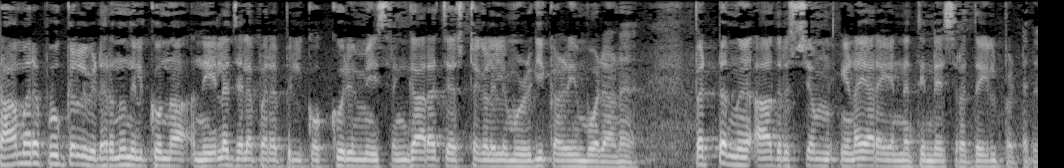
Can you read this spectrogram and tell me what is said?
താമരപ്പൂക്കൾ വിടർന്നു നിൽക്കുന്ന നീലജലപ്പരപ്പിൽ കൊക്കുരുമ്മി ശൃംഗാര ചേഷ്ടകളിൽ മുഴുകിക്കഴിയുമ്പോഴാണ് പെട്ടെന്ന് ആ ദൃശ്യം ഇണയരയന്നത്തിന്റെ ശ്രദ്ധയിൽപ്പെട്ടത്.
